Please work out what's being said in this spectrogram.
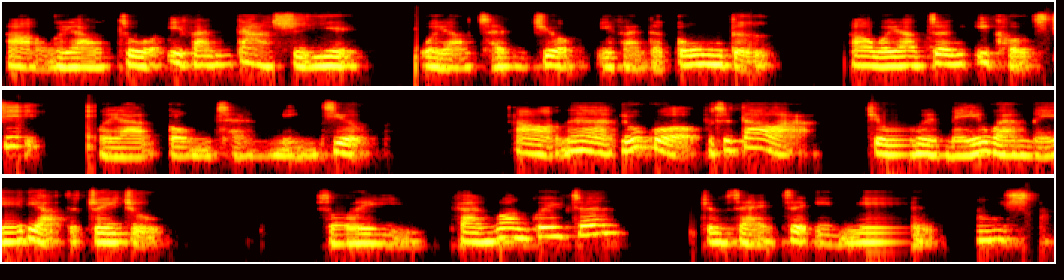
啊！我要做一番大事业，我要成就一番的功德啊！我要争一口气，我要功成名就。好，那如果不知道啊，就会没完没了的追逐。所以返妄归真，就在这一念当下。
